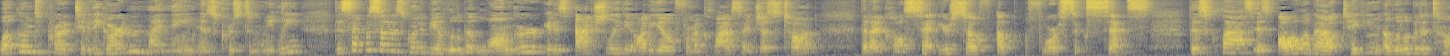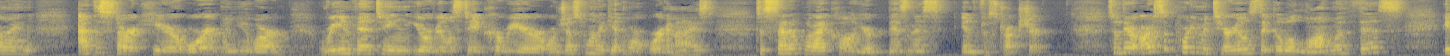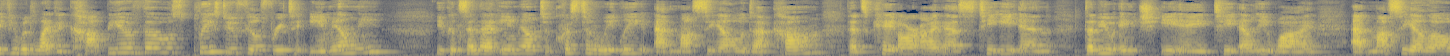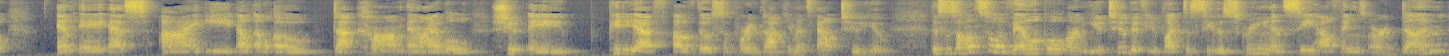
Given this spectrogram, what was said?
Welcome to Productivity Garden. My name is Kristen Wheatley. This episode is going to be a little bit longer. It is actually the audio from a class I just taught that I call Set Yourself Up for Success. This class is all about taking a little bit of time at the start here or when you are reinventing your real estate career or just want to get more organized to set up what I call your business infrastructure. So there are supporting materials that go along with this. If you would like a copy of those, please do feel free to email me. You can send that email to Kristen Wheatley at masiello.com. That's K R I S T E N W H E A T L E Y at Masiello, M A S I E L L O dot com, and I will shoot a PDF of those supporting documents out to you. This is also available on YouTube if you'd like to see the screen and see how things are done.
